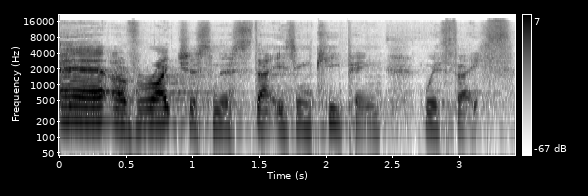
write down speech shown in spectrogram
heir of righteousness that is in keeping with faith.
